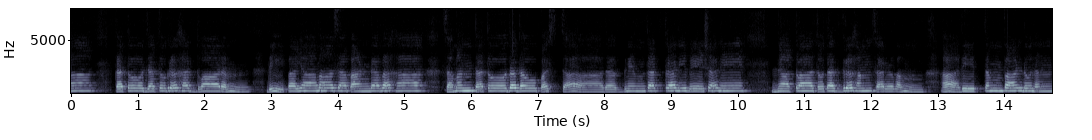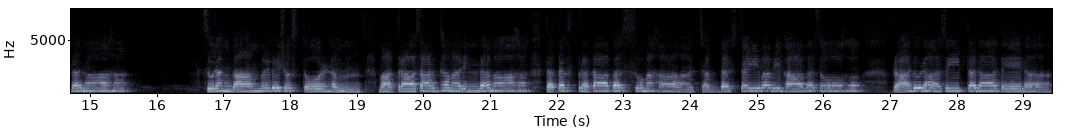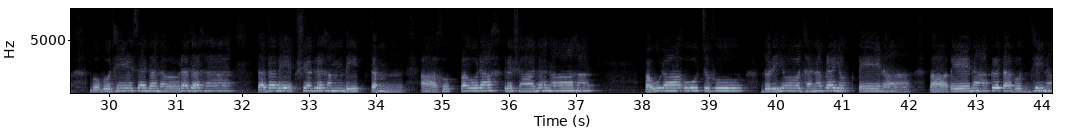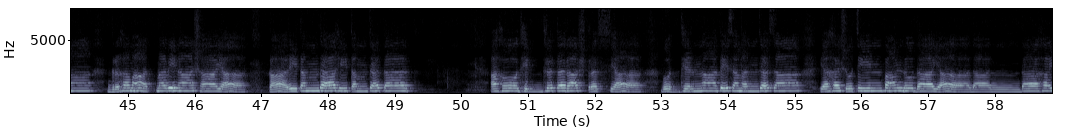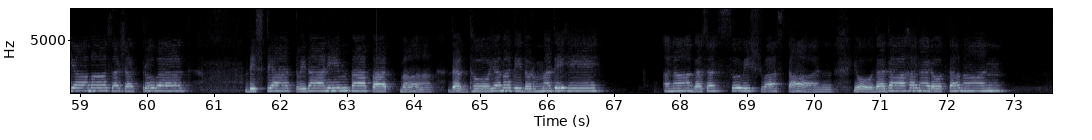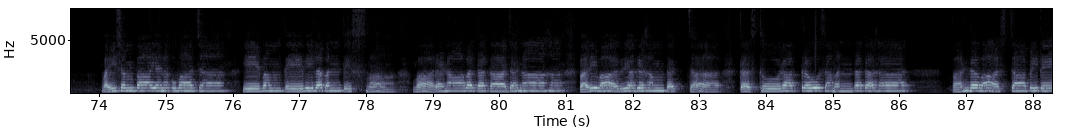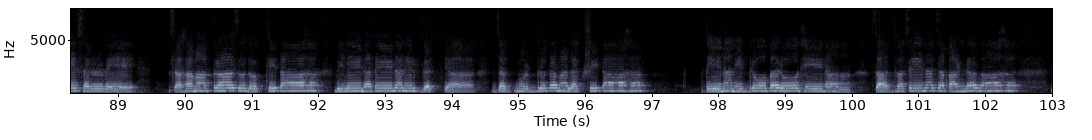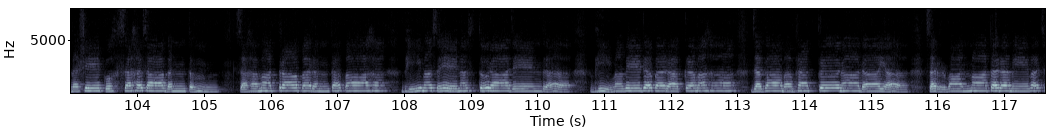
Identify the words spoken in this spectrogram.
ततो जतुगृहद्वारं दीपयामास पाण्डवः। समन्ततो ददौ पश्चादग्निं तत्र निवेशने। ज्ञात्वा तु तद्गृहं सर्वम् आदीप्तं पाण्डुनन्दनाः। सुरङ्गां विविशुस्तूर्णं मात्रा सार्धमरिन्दमाः ततः प्रतापः सुमहाच्छब्दश्चैव विभावसोः प्रादुरासीत्तदा तेन बुबुधे स जनव्रजः तदवेक्ष्य गृहं दीप्तम्। आहुः पौराः कृशाननाः। पौरा ऊचुः दुर्योधनप्रयुक्तेन पापेन कृतबुद्धिना गृहमात्मविनाशाय कारितं दाहितं च तत् अहो धिग्धृतराष्ट्रस्य बुद्धिर्नातिसमञ्जसा यः शुचीन् पाण्डुदायादान्दाहयामास शत्रुवत्। दिष्ट्या त्विदानीं पापात्मा दग्धोऽयमतिदुर्मतिः अनागसः सुविश्वास्तान् यो ददाह नरोत्तमान् वैशम्पायन उवाच। एवं ते विलपन्ति स्म। वारणावतका जनाः परिवार्य गृहं तच्च। तस्थो रात्रौ समन्ततः। पाण्डवाश्चापि ते सर्वे सहमात्रा सुदुःखिताः बिलेन तेन निर्गत्य जग्मुर्धृतमलक्षिताः तेन निद्रोपरोधेन साध्वसेन च पाण्डवाः न शेकुः सहसा गन्तुं सहमात्रा परन्तपाः भीमसेनस्तु राजेन्द्र भीमवेगपराक्रमः जगामभ्रातृनादाय सर्वान्मातरमेव च।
